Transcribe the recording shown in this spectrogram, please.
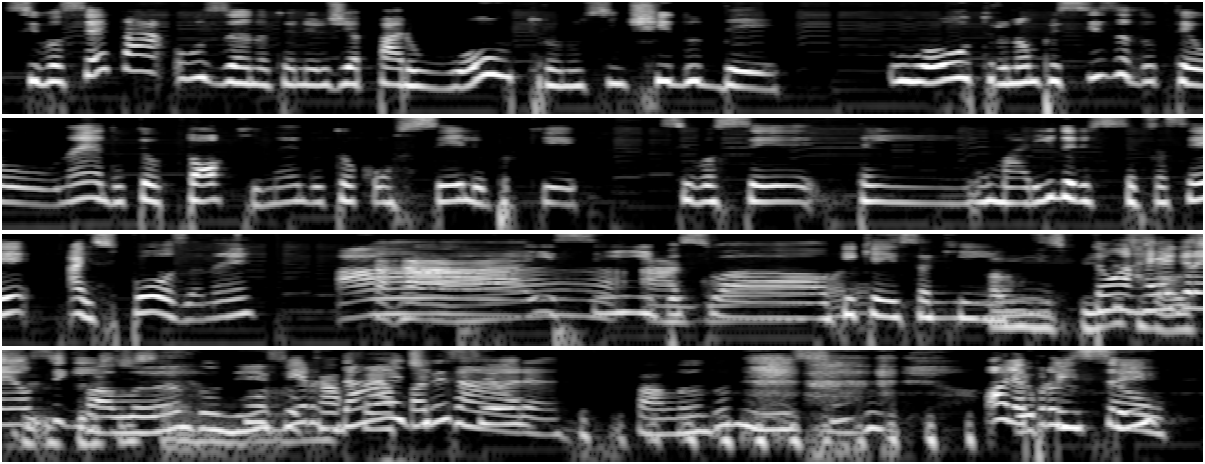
Se você tá usando a tua energia para o outro, no sentido de o outro não precisa do teu, né, do teu toque, né, do teu conselho, porque se você tem um marido, ele você precisa ser a esposa, né? Ah, aí sim, pessoal. O que, que é isso aqui? então a regra é o seguinte: falando nisso, verdade, cara. Falando nisso. Olha, produção. Pensei...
